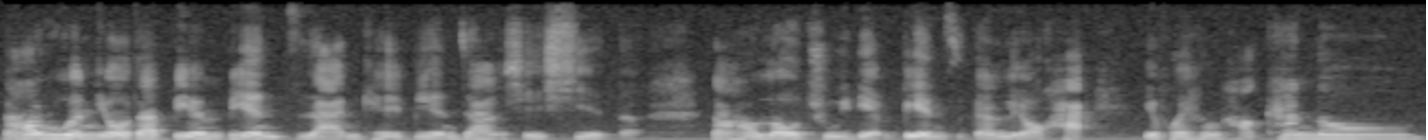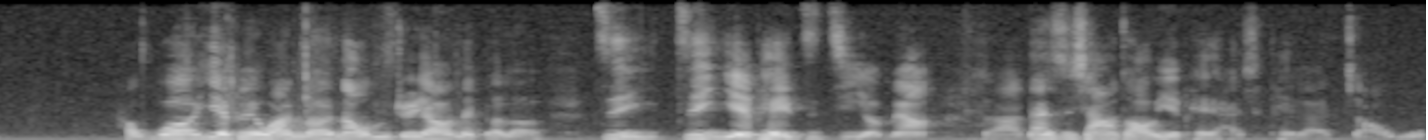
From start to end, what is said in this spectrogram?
然后如果你有在编辫子啊，你可以编这样斜斜的，然后露出一点辫子跟刘海，也会很好看哦。好哦，叶配完了，那我们就要那个了，自己自己叶配自己有没有？对啊，但是想要找我叶配，还是可以来找我。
